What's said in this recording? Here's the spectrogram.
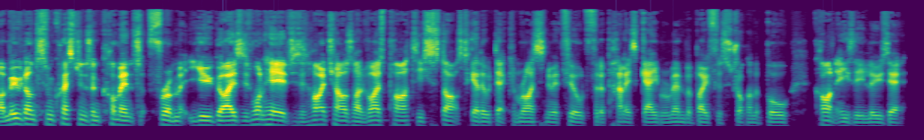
Right, moving on to some questions and comments from you guys. There's one here. It says, Hi, Charles. I advise Partey starts together with Declan Rice in the midfield for the Palace game. Remember, both are strong on the ball, can't easily lose it,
